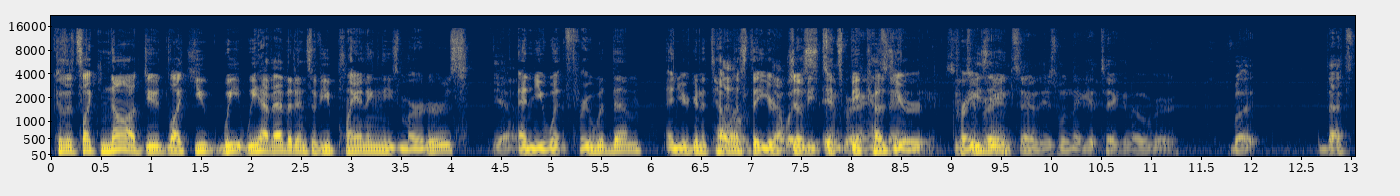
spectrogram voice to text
Because it's like, nah, dude. Like you, we we have evidence of you planning these murders, yeah. and you went through with them, and you're going to tell That us that you're that just be it's because you're. See, crazy. insanity is when they get taken over, but that's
